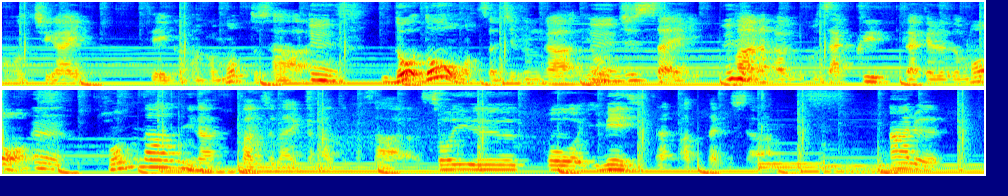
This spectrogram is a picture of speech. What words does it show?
この違いっていうかなんかもっとさ、うん。どどう思ってた？自分が40歳、うん。まあなんかざっくりだけれども、うん。こんなんになったんじゃないかなとかさそういうこうイメージあったりした、ある。うん、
